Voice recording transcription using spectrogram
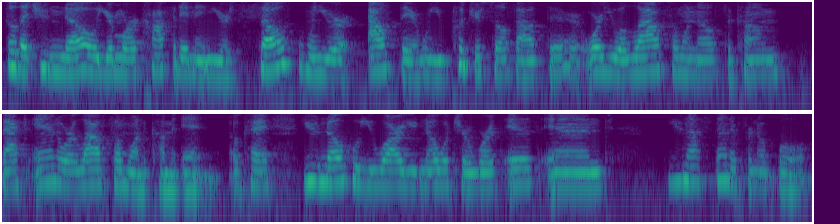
so that you know you're more confident in yourself when you're out there, when you put yourself out there, or you allow someone else to come back in or allow someone to come in, okay? You know who you are, you know what your worth is, and you're not standing for no bull,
